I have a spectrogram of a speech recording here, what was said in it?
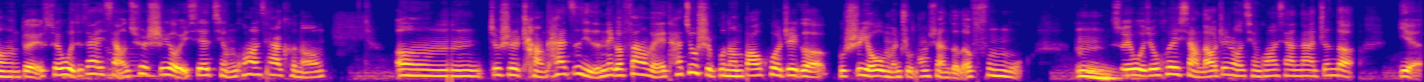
嗯，对，所以我就在想，确实有一些情况下，可能，嗯，就是敞开自己的那个范围，它就是不能包括这个不是由我们主动选择的父母。嗯，嗯所以我就会想到这种情况下，那真的也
